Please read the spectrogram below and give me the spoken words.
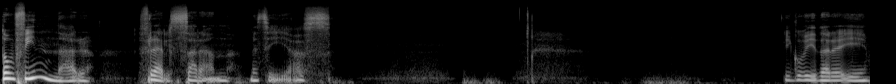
de finner frälsaren, Messias. Vi går vidare i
